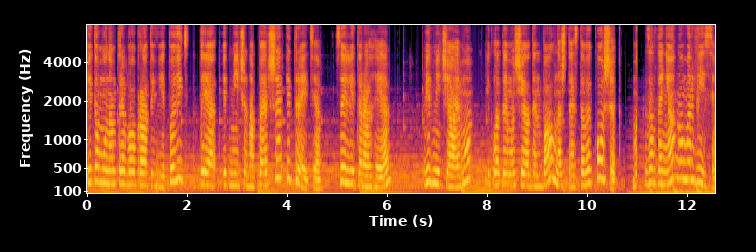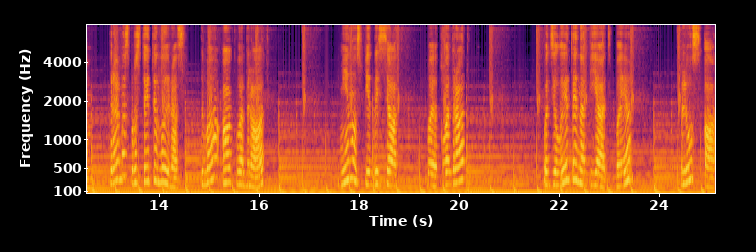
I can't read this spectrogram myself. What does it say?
і тому нам треба обрати відповідь, де відмічена перша і третя. Це літера Г. Відмічаємо і кладемо ще один бал наш тестовий кошик. Завдання номер 8. Треба спростити вираз 2а квадрат мінус 50b квадрат поділити на 5b плюс а.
